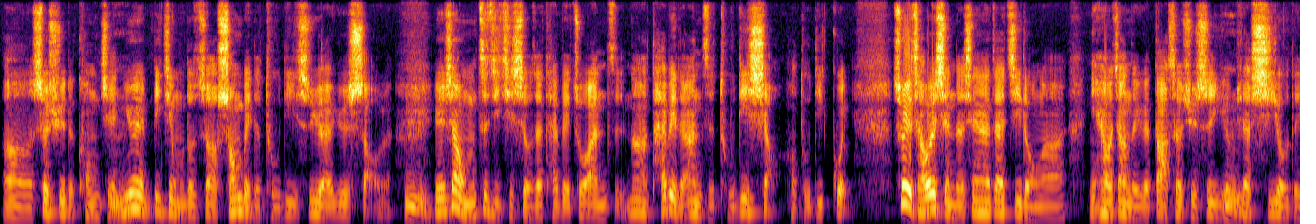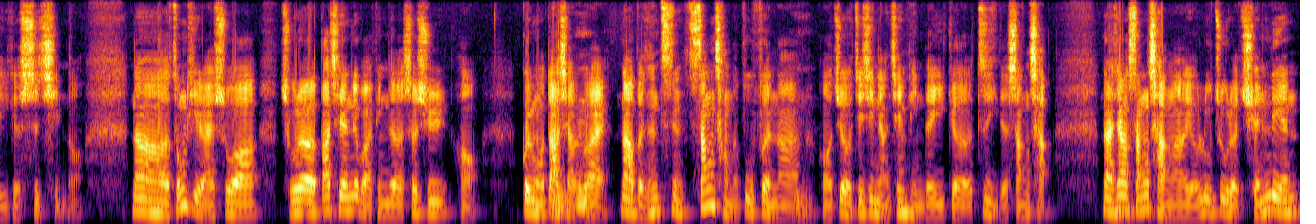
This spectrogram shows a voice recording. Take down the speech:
呃社区的空间，因为毕竟我们都知道双北的土地是越来越少了，嗯，因为像我们自己其实有在台北做案子，那台北的案子土地小哦，土地贵，所以才会显得现在在基隆啊，你还有这样的一个大社区是一个比较稀有的一个事情哦。那总体来说啊，除了八千六百平的社区，好。规模大小以外，嗯嗯、那本身是商场的部分呢、啊，哦，就有接近两千平的一个自己的商场。那像商场啊，有入驻了全联、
